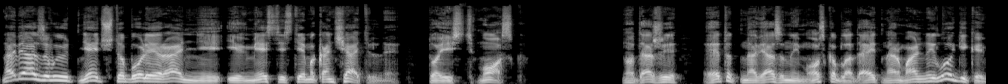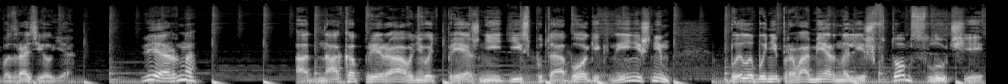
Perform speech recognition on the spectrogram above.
Навязывают нечто более раннее и вместе с тем окончательное, то есть мозг. Но даже этот навязанный мозг обладает нормальной логикой, возразил я. Верно. Однако приравнивать прежние диспуты о Боге к нынешним было бы неправомерно лишь в том случае,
